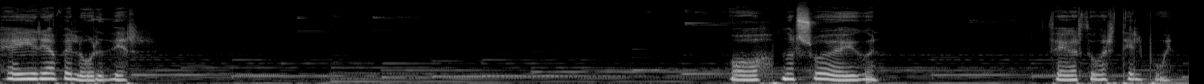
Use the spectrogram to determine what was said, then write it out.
Teirja vel úr þér. Og opnar svo augun þegar þú ert tilbúin.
